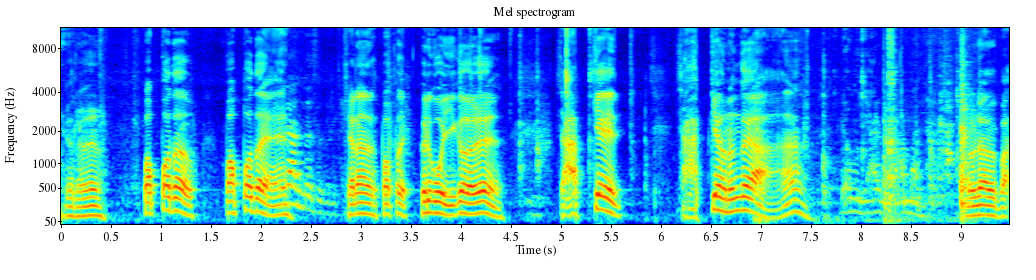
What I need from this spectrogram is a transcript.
이거를 뻣뻣해 뻣뻣해. 계란 넣어서 그래 계란에서 뻣뻣해. 그리고 이걸 얇게 얇게 하는 거야. 너무 만나 너무 얇아,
